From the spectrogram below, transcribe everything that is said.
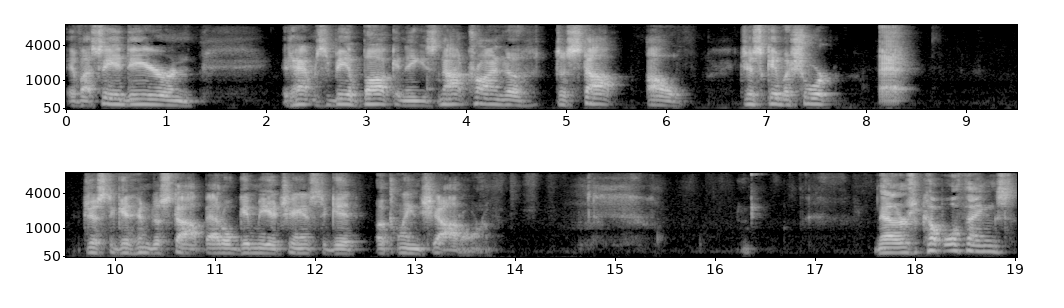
If I see a deer and it happens to be a buck and he's not trying to, to stop, I'll just give a short just to get him to stop. That'll give me a chance to get a clean shot on him. Now, there's a couple of things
